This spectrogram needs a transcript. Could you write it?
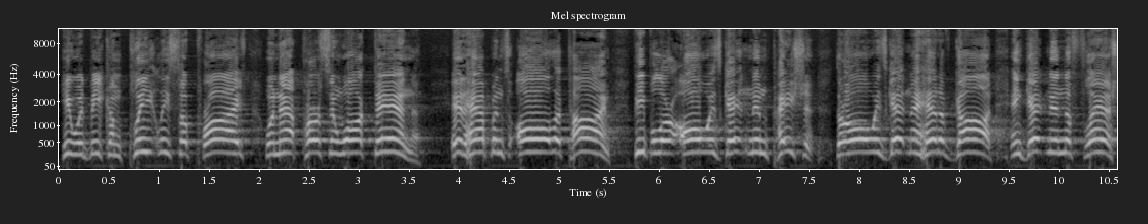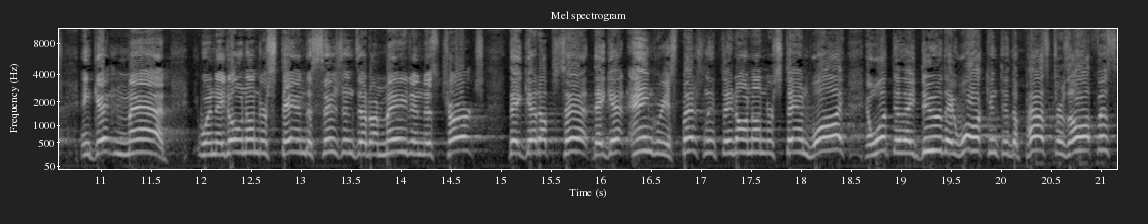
he would be completely surprised when that person walked in. It happens all the time. People are always getting impatient. They're always getting ahead of God and getting in the flesh and getting mad. When they don't understand decisions that are made in this church, they get upset. They get angry, especially if they don't understand why. And what do they do? They walk into the pastor's office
